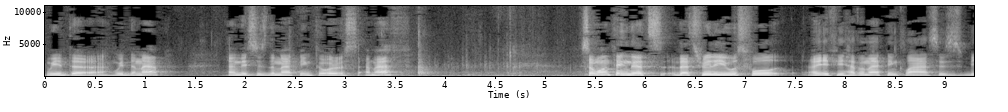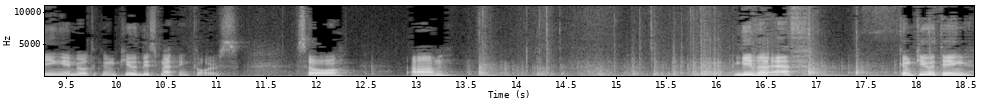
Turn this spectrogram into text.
with, uh, with the map. And this is the mapping torus MF. So one thing that's, that's really useful uh, if you have a mapping class is being able to compute this mapping torus. So um, given f, computing,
